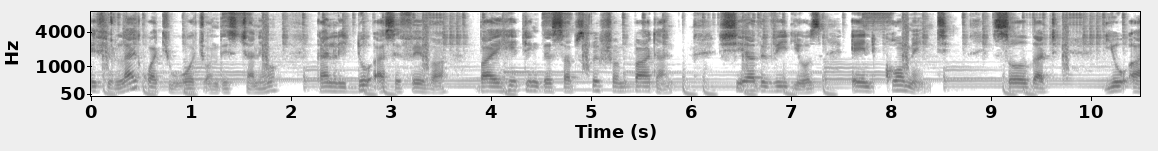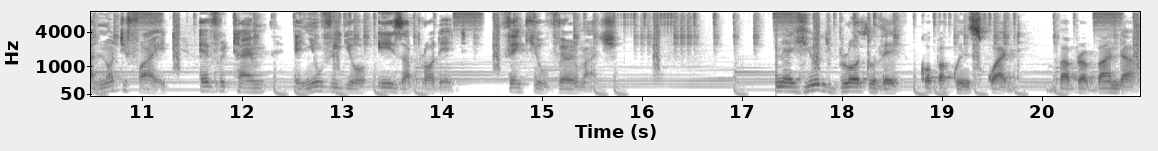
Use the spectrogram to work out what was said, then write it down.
If you like what you watch on this channel, kindly do us a favor by hitting the subscription button, share the videos, and comment so that you are notified every time a new video is uploaded. Thank you very much. In a huge blow to the Copper Queen squad, Barbra Banda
